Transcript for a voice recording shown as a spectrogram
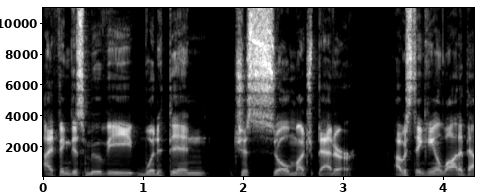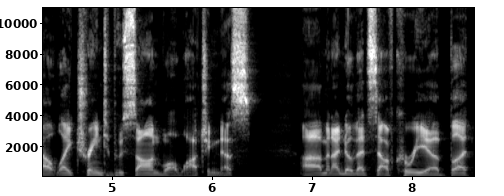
I think this movie would have been just so much better. I was thinking a lot about like Train to Busan while watching this. Um, and I know that's South Korea, but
